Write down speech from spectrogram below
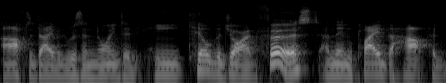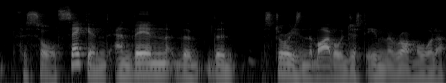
after David was anointed, he killed the giant first and then played the harp for, for Saul second, and then the, the stories in the Bible are just in the wrong order.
